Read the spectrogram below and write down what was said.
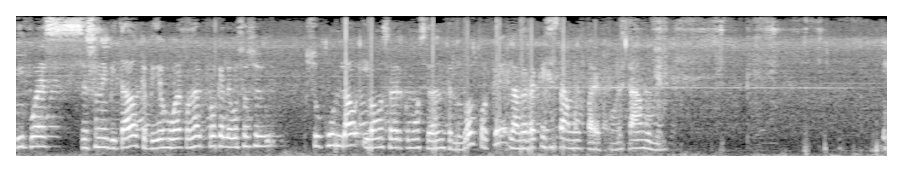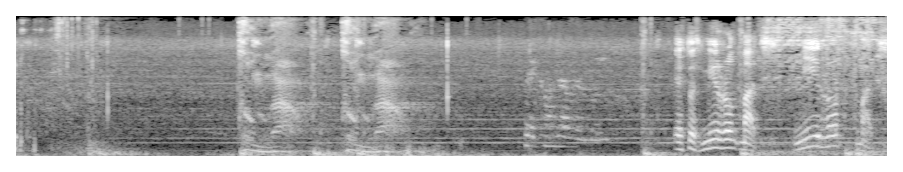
Y pues es un invitado que pidió jugar con él porque le gustó su, su Kun Lao y vamos a ver cómo se dan entre los dos porque la verdad que sí estaba muy parejo, estaba muy bien. Esto es Mirror Match. Mirror Match.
